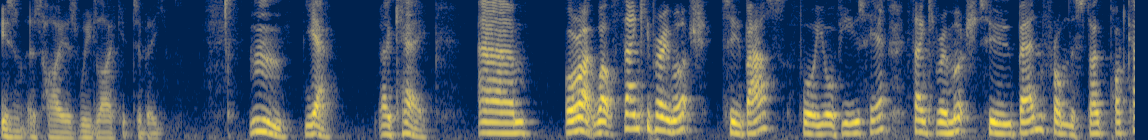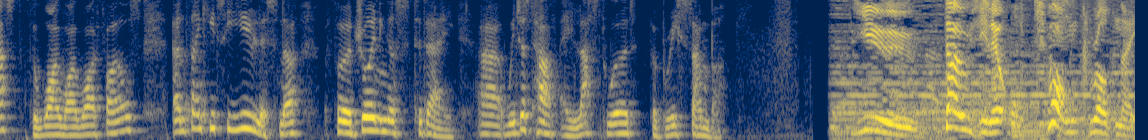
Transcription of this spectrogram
isn't as high as we'd like it to be. Hmm, yeah. Okay. Um, all right. Well, thank you very much to Baz for your views here. Thank you very much to Ben from the Stoke podcast, the YYY Files. And thank you to you, listener, for joining us today. Uh, we just have a last word for Brice Samba. You dozy little twonk, Rodney.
